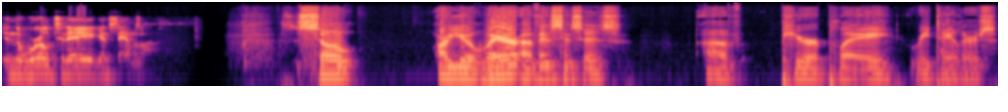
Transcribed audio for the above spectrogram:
in the world today against Amazon. So, are you aware of instances of pure play retailers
